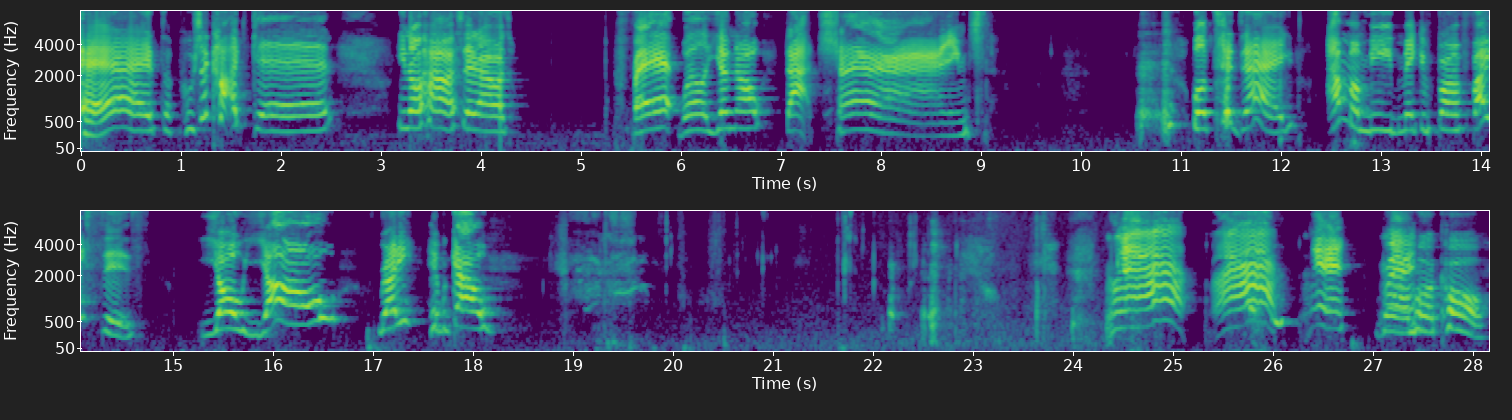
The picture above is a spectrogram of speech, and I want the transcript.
Hey, it's a Pusha again. You know how I said I was fat? Well, you know, that changed. Well, today, I'm gonna be making fun faces. Yo, yo! Ready? Here we go. Mama call,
